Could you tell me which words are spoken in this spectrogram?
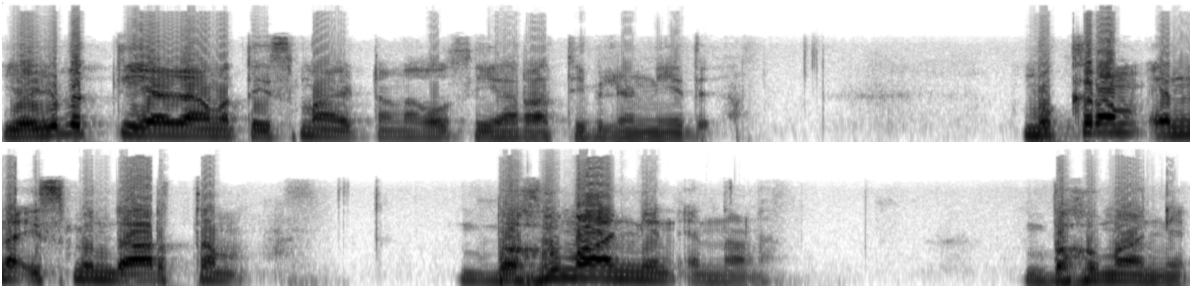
എഴുപത്തിയേഴാമത്തെ ഇസ്മായിട്ടാണ് ഗൗസിയ റാത്തിബിൽ എണ്ണിയത്. മുഖറം എന്ന ഇസ്മിന്റെ അർത്ഥം ബഹുമാന്യൻ എന്നാണ്. ബഹുമാന്യൻ.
